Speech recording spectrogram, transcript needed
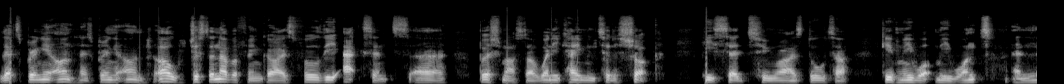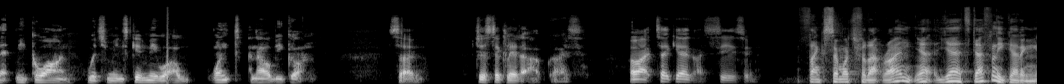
let's bring it on. Let's bring it on. Oh, just another thing, guys, for the accents. Uh, Bushmaster, when he came into the shop, he said to Mariah's daughter, "Give me what me want, and let me go on," which means give me what I want, and I'll be gone. So, just to clear that up, guys. All right, take care, guys. See you soon. Thanks so much for that, Ryan. Yeah, yeah, it's definitely getting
